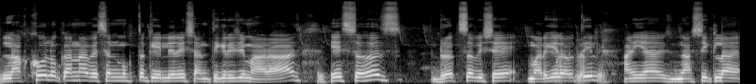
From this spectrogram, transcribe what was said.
लाखो लोकांना व्यसनमुक्त केलेले शांतिगिरीजी महाराज हे सहज ड्रग्सचा विषय मार्गी लावतील. आणि या नाशिकला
